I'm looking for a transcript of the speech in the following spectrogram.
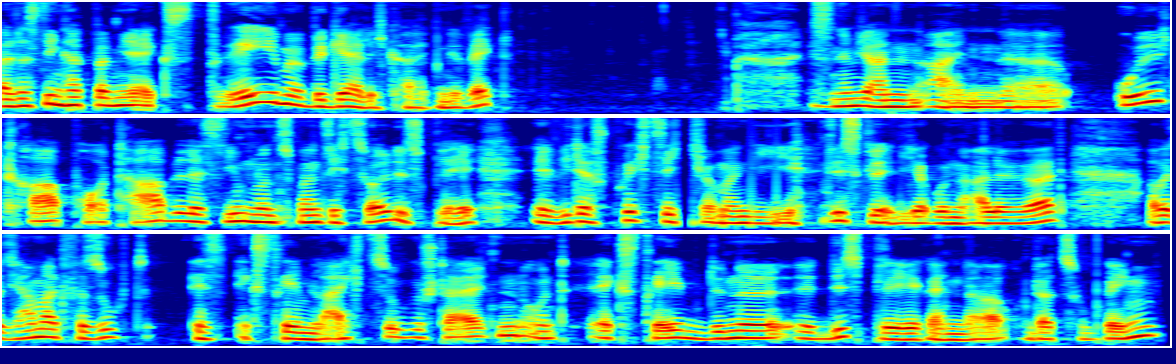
weil das Ding hat bei mir extreme Begehrlichkeiten geweckt. Es ist nämlich ein, ein äh, ultra portables 27 Zoll Display. Äh, widerspricht sich, wenn man die Display-Diagonale hört. Aber sie haben halt versucht, es extrem leicht zu gestalten und extrem dünne äh, Display-Ränder unterzubringen.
